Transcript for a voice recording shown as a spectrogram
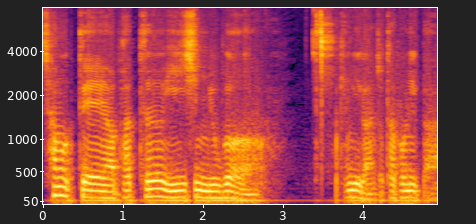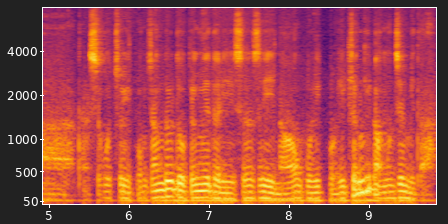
3억대 아파트 26억 경기가 안 좋다 보니까 달서구 쪽에 공장들도 경매들이 서서히 나오고 있고 이 경기가 문제입니다.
